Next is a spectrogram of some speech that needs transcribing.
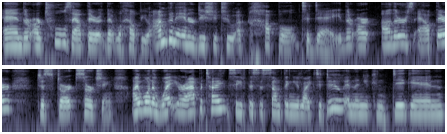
And there are tools out there that will help you. I'm going to introduce you to a couple today. There are others out there. Just start searching. I want to whet your appetite, see if this is something you like to do, and then you can dig in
